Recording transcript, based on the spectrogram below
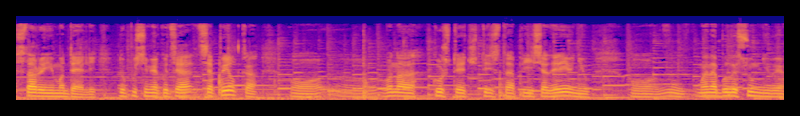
старої моделі. Допустимо, як оця ця пилка, о, е, вона коштує 450 гривень. О, ну, у мене були сумніви.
